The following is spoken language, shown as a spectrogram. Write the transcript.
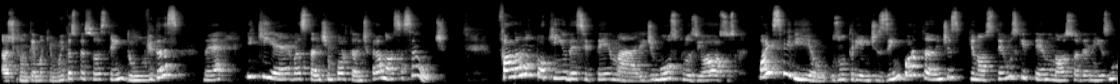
Acho que é um tema que muitas pessoas têm dúvidas, né? E que é bastante importante para a nossa saúde. Falando um pouquinho desse tema, Ari, de músculos e ossos, quais seriam os nutrientes importantes que nós temos que ter no nosso organismo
